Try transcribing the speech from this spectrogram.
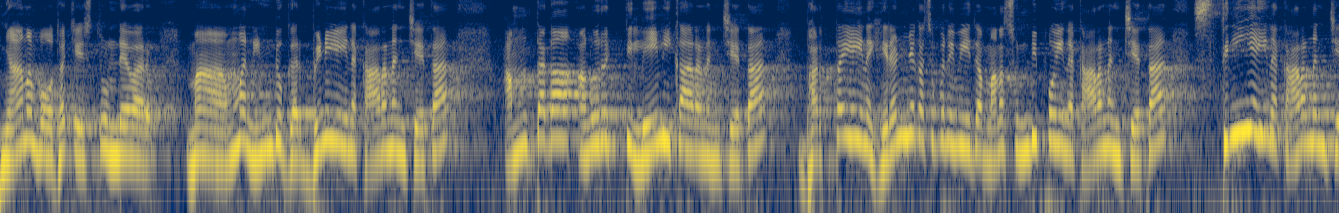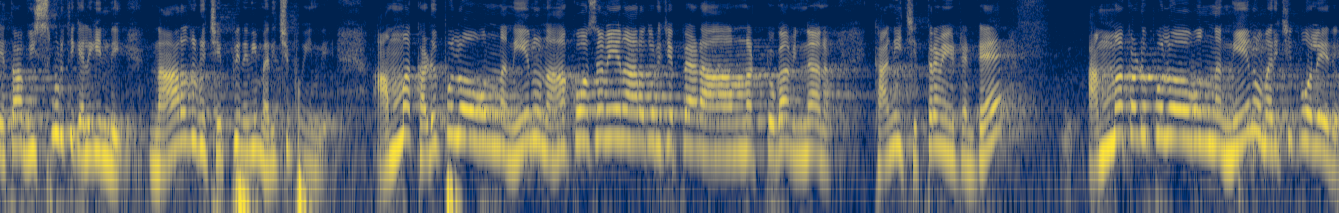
జ్ఞానబోధ చేస్తూ ఉండేవారు. మా అమ్మ నిండు గర్భిణి అయిన కారణం చేత అంతగా అనురక్తి లేని కారణం చేత భర్త అయిన హిరణ్యకశపుని మీద మనసుండిపోయిన కారణం చేత స్త్రీ అయిన కారణం చేత విస్మృతి కలిగింది. నారదుడు చెప్పినవి మరిచిపోయింది. అమ్మ కడుపులో ఉన్న నేను నా కోసమే నారదుడు చెప్పాడా అన్నట్టుగా విన్నాను. కానీ చిత్రం ఏమిటంటే అమ్మ కడుపులో ఉన్న నేను మరిచిపోలేదు.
